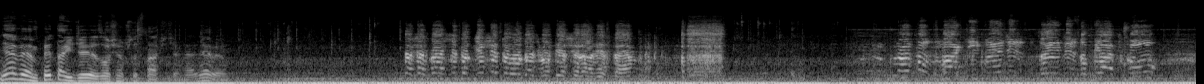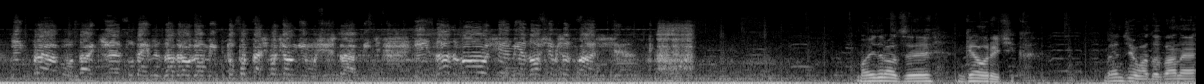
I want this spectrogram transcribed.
Nie wiem, pytaj gdzie jest 816, ja nie wiem. 116 to gdzie się tu udać, bo pierwszy raz jestem? No to z Wagi, dojedziesz, dojedziesz do Piasku i w prawo, także tutaj za drogą i tu pod taśmociągi musisz trafić. I za 28 jest 816. Moi drodzy, georycik. Będzie ładowane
